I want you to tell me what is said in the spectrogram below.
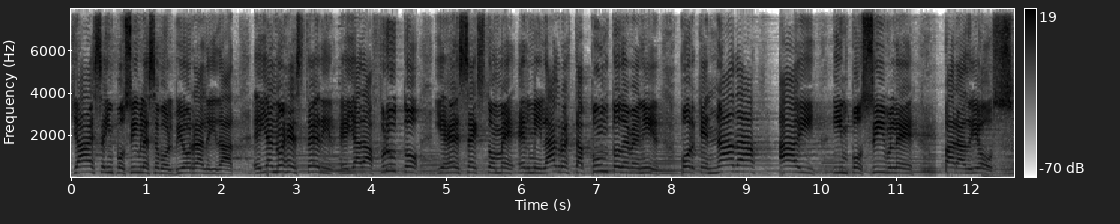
ya ese imposible se volvió realidad. Ella no es estéril, ella da fruto y es el sexto mes. El milagro está a punto de venir porque nada hay imposible para Dios.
